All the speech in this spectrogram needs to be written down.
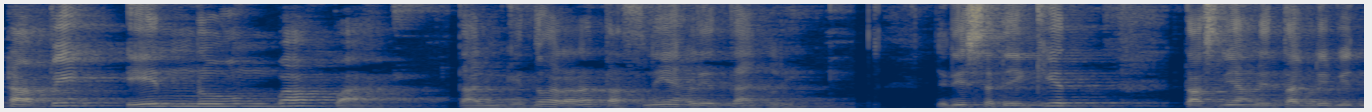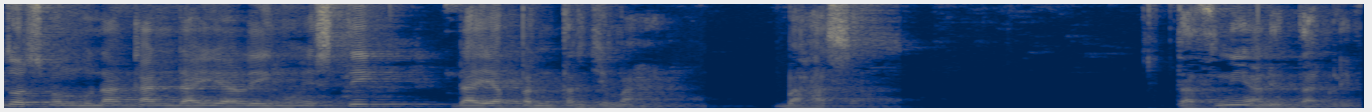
tapi indung bapak. Dan gitu karena tasniah li taglib jadi sedikit tasniah li taglib itu harus menggunakan daya linguistik daya penterjemahan bahasa. Tasniah li taglib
